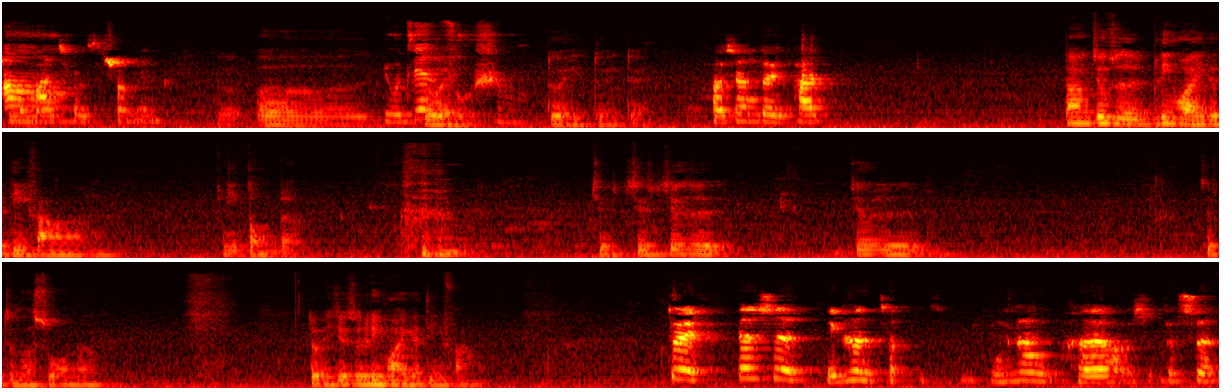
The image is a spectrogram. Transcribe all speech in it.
什么 MyToys 上面的？呃，邮件组是吗？对对对。好像对他，当然就是另外一个地方了，你懂的。就就就是就是就怎么说呢？对，就是另外一个地方。对，但是你看，你看很好是，就是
